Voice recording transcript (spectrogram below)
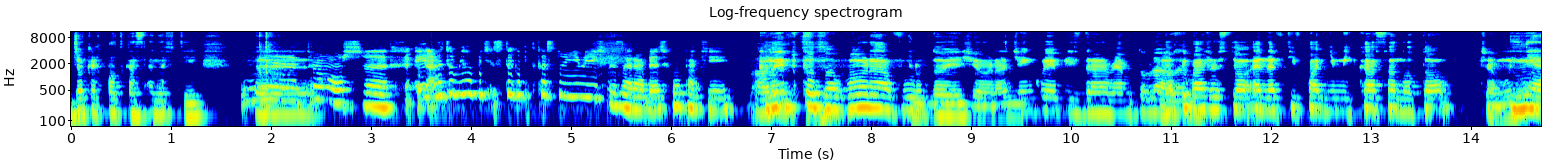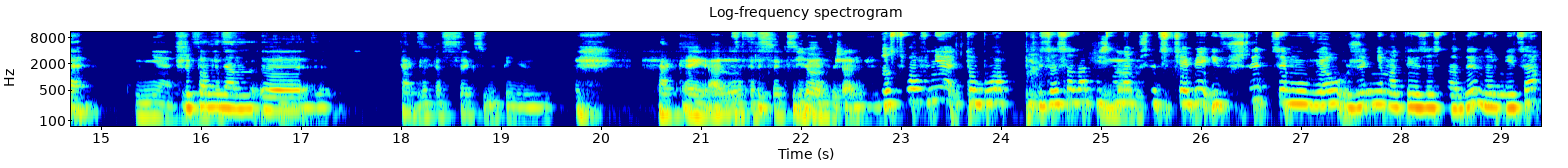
Joker Podcast NFT. Nie, Eee. proszę. Ej, ale to miało być, z tego podcastu nie mieliśmy zarabiać, chłopaki. Ale, Krypto do wora, wór do jeziora. Dziękuję, pozdrawiam. dobra, No ale... chyba, że z to NFT wpadnie mi kasa, no to czemu nie? Nie, Nie. przypominam, zakaz y, tak, Zakaz seksu i pieniędzy. Tak. Ej, ale książę. Dosłownie to była zasada pisana Dobry. przez ciebie i wszyscy mówią, że nie ma tej zasady, Nornica,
